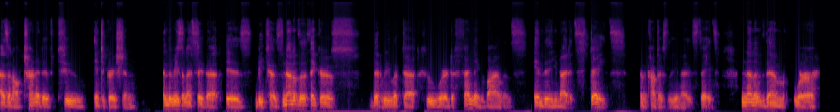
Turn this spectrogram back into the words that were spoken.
as an alternative to integration. And the reason I say that is because none of the thinkers that we looked at who were defending violence in the United States, in the context of the United States, none of them were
